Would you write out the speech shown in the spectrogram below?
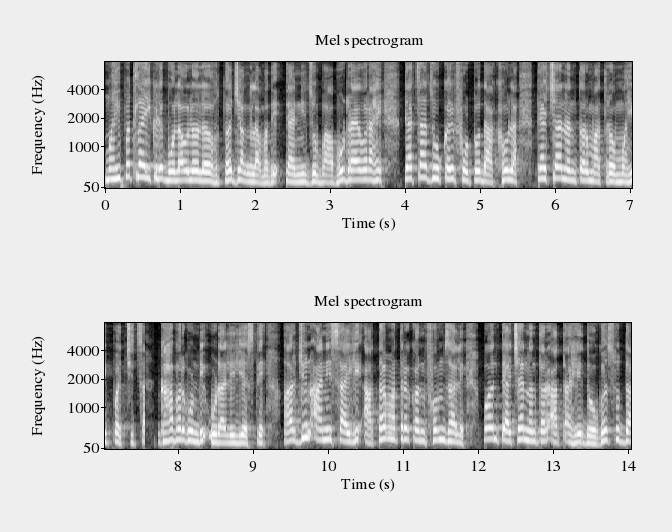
महिपतला इकडे बोलावलेलं होतं जंगलामध्ये. त्यांनी जो बाबू ड्रायव्हर आहे त्याचा जो काही फोटो दाखवला त्याच्यानंतर मात्र महिपतची घाबरगुंडी उडालेली असते. अर्जुन आणि सायली आता मात्र कन्फर्म झाले पण त्याच्यानंतर आता हे दोघं सुद्धा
